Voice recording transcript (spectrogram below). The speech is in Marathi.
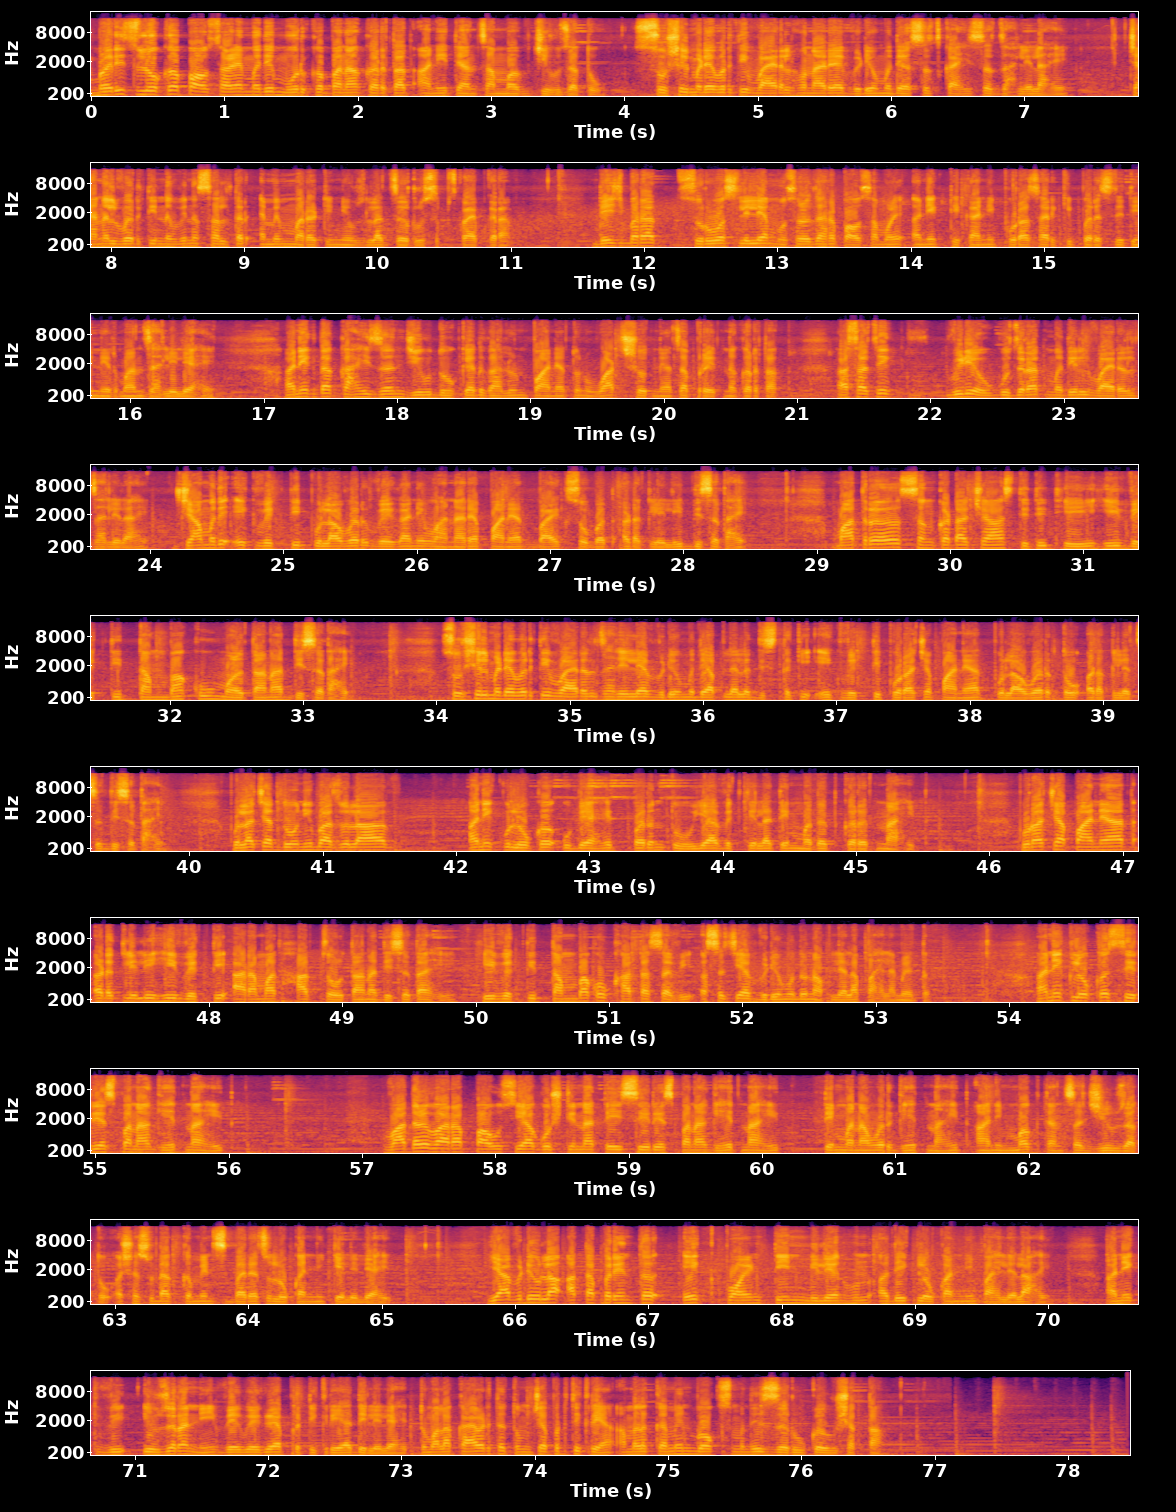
बरीच लोक पावसाळ्यामध्ये मूर्खपणा करतात आणि त्यांचा मग जीव जातो. सोशल मीडियावरती व्हायरल होणाऱ्या व्हिडिओमध्ये असंच काहीसं झालेलं आहे. चॅनलवरती नवीन असाल तर एम एम मराठी न्यूजला जरूर सबस्क्राईब करा. देशभरात सुरू असलेल्या मुसळधार पावसामुळे अनेक ठिकाणी पुरासारखी परिस्थिती निर्माण झालेली आहे. अनेकदा काही जण जीव धोक्यात घालून पाण्यातून वाट शोधण्याचा प्रयत्न करतात. असाच एक व्हिडिओ गुजरातमधील व्हायरल झालेला आहे. ज्यामध्ये एक व्यक्ती पुलावर वेगाने वाहणाऱ्या पाण्यात बाईकसोबत अडकलेली दिसत आहे. मात्र संकटाच्या स्थितीतही ही व्यक्ती तंबाखू मळताना दिसत आहे. सोशल मीडियावरती व्हायरल झालेल्या व्हिडिओमध्ये आपल्याला दिसतं की एक व्यक्ती पुराच्या पाण्यात पुलावर तो अडकल्याचं दिसत आहे. पुलाच्या दोन्ही बाजूला अनेक लोक उभे आहेत परंतु या व्यक्तीला ते मदत करत नाहीत. पुराच्या पाण्यात अडकलेली ही व्यक्ती आरामात हात चोळताना दिसत आहे. ही व्यक्ती तंबाखू खात असावी असंच या व्हिडिओमधून आपल्याला पाहायला मिळतं. अनेक लोक सिरियसपणा घेत नाहीत. वादळ वारा पाऊस या गोष्टींना ते सिरियसपणा घेत नाहीत ते मनावर घेत नाहीत आणि मग त्यांचा जीव जातो अशा सुद्धा कमेंट्स बऱ्याच लोकांनी केलेले आहेत. या व्हिडिओला आतापर्यंत एक पॉईंट तीन मिलियनहून अधिक लोकांनी पाहिलेला आहे अनेक वि युजरांनी वेगवेगळ्या प्रतिक्रिया दिलेल्या आहेत. तुम्हाला काय वाटतं? तुमच्या प्रतिक्रिया आम्हाला कमेंट बॉक्समध्ये जरूर कळू शकता.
